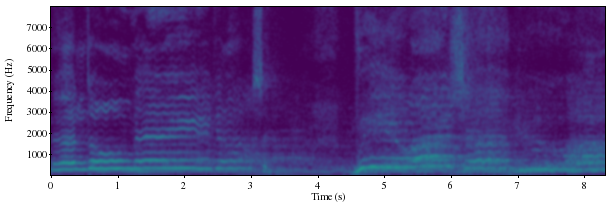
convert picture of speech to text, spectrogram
and Omega. Sing. We worship you are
